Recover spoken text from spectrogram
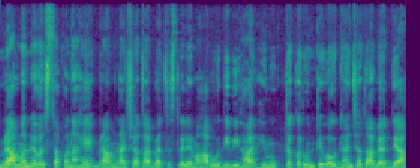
ब्राह्मण व्यवस्थापन आहे. ब्राह्मणाच्या ताब्यात असलेले महाबोधी विहार हे मुक्त करून ते बौद्धांच्या ताब्यात द्या.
